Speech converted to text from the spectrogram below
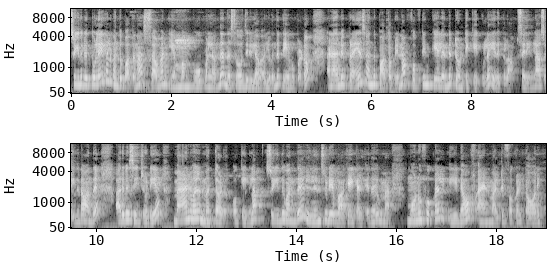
ஸோ இதோடைய துளைகள் வந்து பார்த்தோன்னா செவன் எம்எம் ஓப்பனில் வந்து அந்த சர்ஜரி லெவலில் வந்து தேவைப்படும். அண்ட் அதனுடைய ப்ரைஸ் வந்து பார்த்தோம் அப்படின்னா ஃபிஃப்டீன் கேலேருந்து டுவெண்ட்டி கேக்குள்ளே இருக்கலாம். சரிங்களா? ஸோ இதுதான் வந்து அறுவை சிகிச்சையுடைய மேனுவல் மெத்தட் ஓகேங்களா ஸோ இது வந்து லென்ஸுடைய வகைகள். இது monofocal EDOF and multifocal toric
